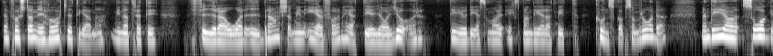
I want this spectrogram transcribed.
Den första har ni hört lite grann, mina 34 år i branschen, min erfarenhet, det jag gör. Det är ju det som har expanderat mitt kunskapsområde. Men det jag såg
